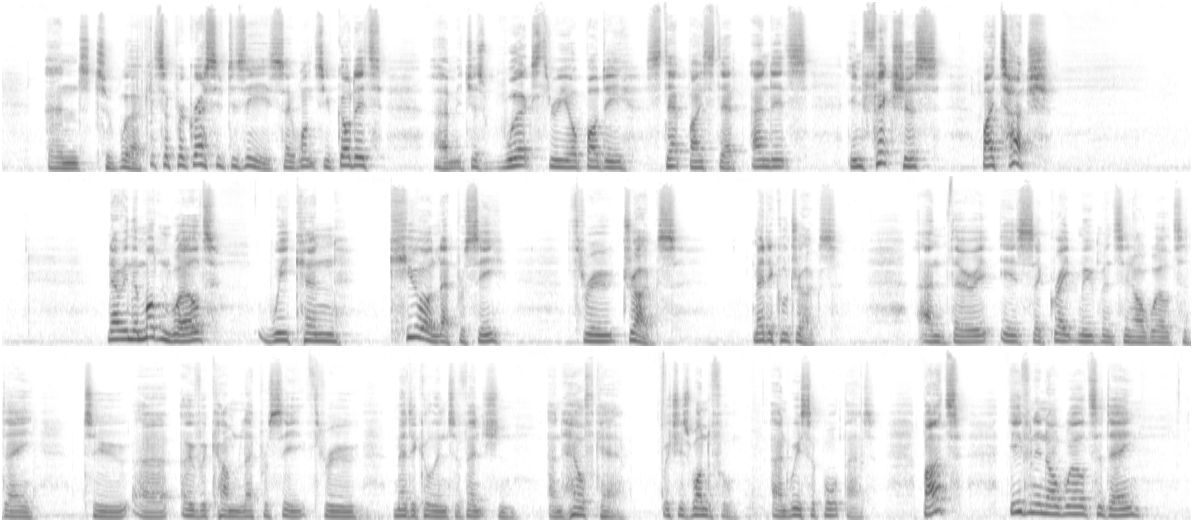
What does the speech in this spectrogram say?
and to work. It's a progressive disease. So once you've got it, um, it just works through your body step by step and it's infectious by touch. Now, in the modern world, we can cure leprosy through drugs, medical drugs. And there is a great movement in our world today to uh, overcome leprosy through medical intervention and healthcare, which is wonderful, and we support that. But even in our world today,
